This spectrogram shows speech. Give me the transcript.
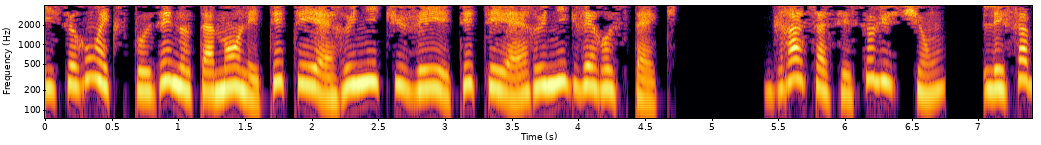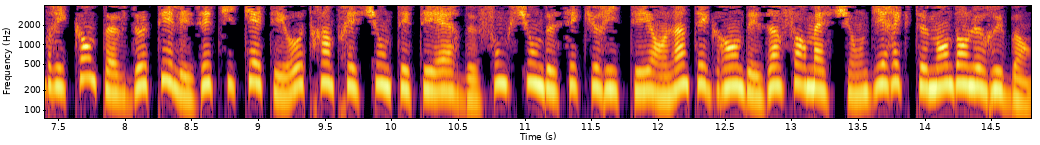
Y seront exposés notamment les TTR unique UV et TTR unique Verospec. Grâce à ces solutions, les fabricants peuvent doter les étiquettes et autres impressions TTR de fonctions de sécurité en l'intégrant des informations directement dans le ruban.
